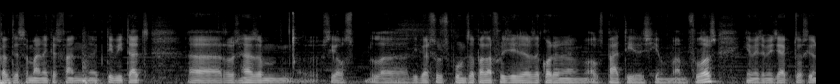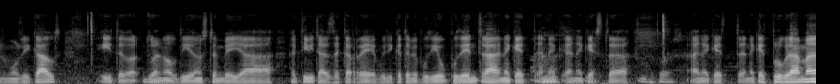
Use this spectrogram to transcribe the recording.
cap de setmana que es fan activitats eh, relacionades amb o sigui, els, la, diversos punts de Palafrugell es decoren amb els patis així amb, amb flors i a més a més hi ha actuacions musicals i durant el dia doncs, també hi ha activitats de carrer, vull dir que també podíeu poder entrar en aquest, en, en, aquesta, en, aquest, en aquest programa,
